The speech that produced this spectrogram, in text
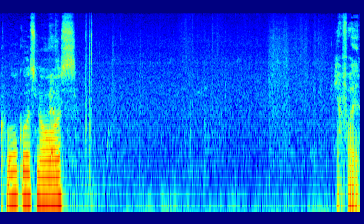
Kokosnuss. Ja, voll.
